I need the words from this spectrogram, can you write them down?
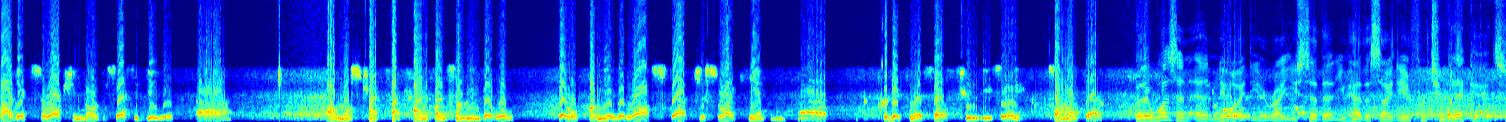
project selection mode just has to do with uh, almost trying, trying to find something that will that will put me a little off step, just so I can't uh, predict myself too easily, something like that. But it wasn't a new idea, right? You said that you had this idea for two decades.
